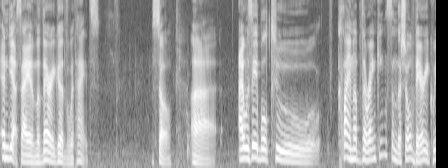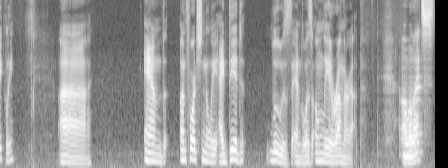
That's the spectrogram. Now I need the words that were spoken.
and yes, I am very good with heights. So, uh, I was able to climb up the rankings in the show very quickly. Uh, and unfortunately, I did lose and was only a runner up. Oh, well, that's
